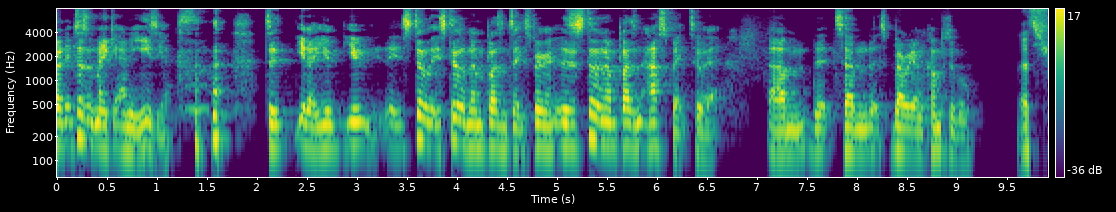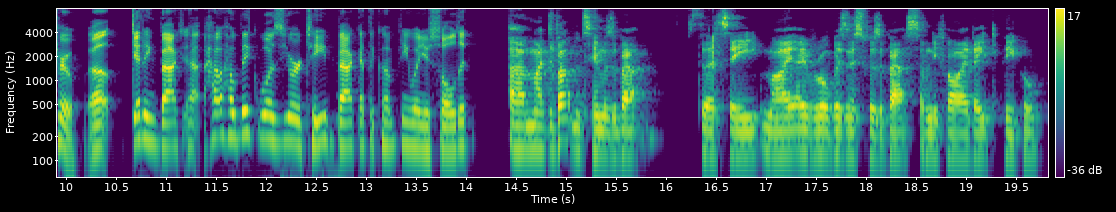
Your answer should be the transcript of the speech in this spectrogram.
But it doesn't make it any easier. to you know, you you it's still it's still an unpleasant experience. There's still an unpleasant aspect to it um, that um, that's very uncomfortable. That's true. Well, getting back, how how big was your team back at the company when you sold it? Um, my development team was about thirty. My overall business was about 75, 80 people.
